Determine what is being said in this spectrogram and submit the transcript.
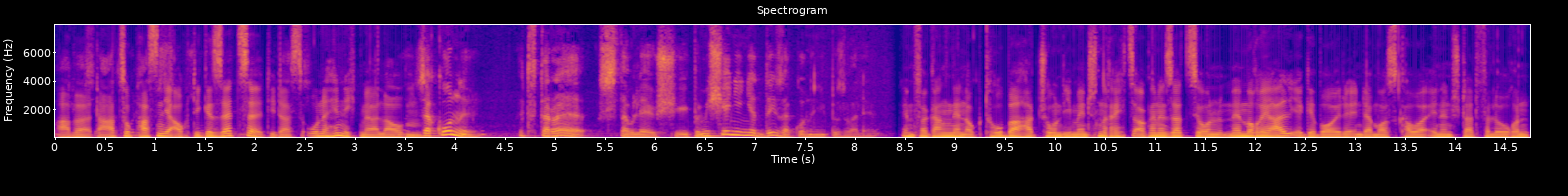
Aber dazu passen ja auch die Gesetze, die das ohnehin nicht mehr erlauben. Это вторая составляющая. И помещений нет, да и законы не позволяют. Im vergangenen Oktober hat schon die Menschenrechtsorganisation Memorial ihr Gebäude in der Moskauer Innenstadt verloren,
